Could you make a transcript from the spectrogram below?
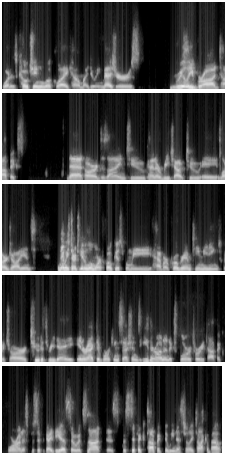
What does coaching look like? How am I doing measures? Really broad topics that are designed to kind of reach out to a large audience. And then we start to get a little more focused when we have our program team meetings, which are two to three day interactive working sessions, either on an exploratory topic or on a specific idea. So it's not a specific topic that we necessarily talk about.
